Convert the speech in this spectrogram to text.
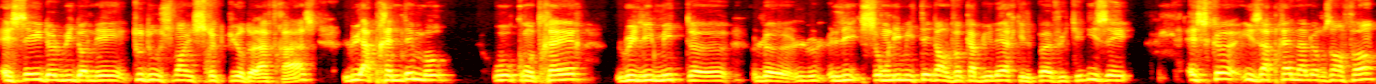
essayent de lui donner tout doucement une structure de la phrase, lui apprennent des mots, ou au contraire, lui limitent, euh, le, sont limités dans le vocabulaire qu'ils peuvent utiliser. Est-ce qu'ils apprennent à leurs enfants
